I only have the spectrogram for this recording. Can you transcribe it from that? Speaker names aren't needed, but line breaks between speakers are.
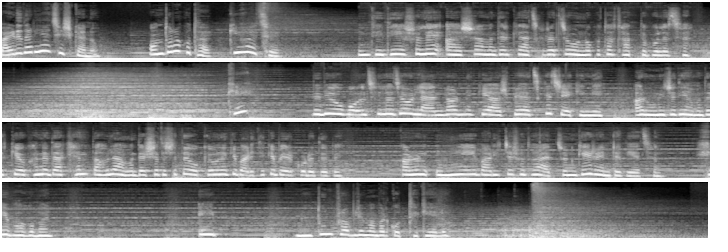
বাইরে দাঁড়িয়ে আছিস কেন? অন্তরা কোথায়? কি হয়েছে?
দিদি আসলে আয়েশা আমাদেরকে আজকে রাত্রে অন্য কোথাও থাকতে বলেছে।
কি?
দিদি ও বলছিল যে ওর ল্যান্ডলর্ড নাকি আসবে আজকে চেকিং এ আর উনি যদি আমাদেরকে ওখানে দেখেন তাহলে আমাদের সাথে সাথে ওকেও নাকি বাড়ি থেকে বের করে দেবে। কারণ উনি এই বাড়িটা শুধু একজনকেই রেন্টে দিয়েছেন।
হে ভগবান এই নতুন প্রবলেম আবার কোত্থেকে এলো?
